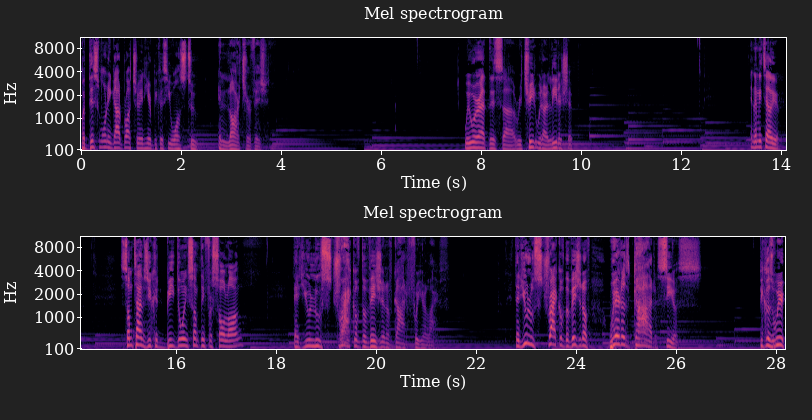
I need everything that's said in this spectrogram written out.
But this morning, God brought you in here because He wants to enlarge your vision. We were at this uh, retreat with our leadership. And let me tell you, sometimes you could be doing something for so long that you lose track of the vision of God for your life. That you lose track of the vision of where does God see us? Because we're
